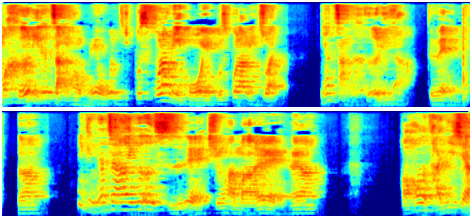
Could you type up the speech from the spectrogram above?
我们合理的涨哦，没有问题，不是不让你活，也不是不让你赚，你要涨合理啊，对不对？啊。你给人家加一个二十嘞，凶悍嘛嘞，哎呀，好好的谈一下。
